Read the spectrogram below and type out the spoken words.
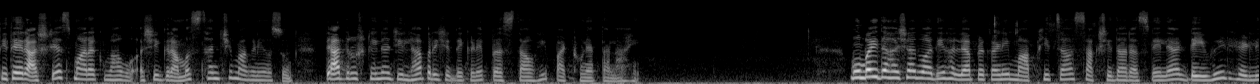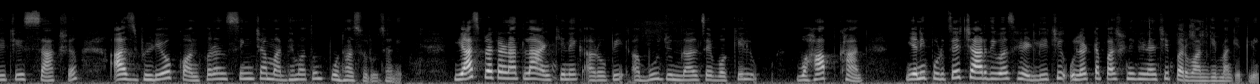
तिथे राष्ट्रीय स्मारक व्हावं अशी ग्रामस्थांची मागणी असून त्या दृष्टीनं जिल्हा परिषदेकडे प्रस्तावही पाठवण्यात आला आहे. मुंबई दहशतवादी हल्ल्याप्रकरणी माफीचा साक्षीदार असलेल्या डेव्हिड हेडलीची साक्ष आज व्हिडिओ कॉन्फरन्सिंगच्या माध्यमातून पुन्हा सुरू झाली. याच प्रकरणातला आणखीन एक आरोपी अबू जुंदालचे वकील वहाब खान यांनी पुढचे चार दिवस हेडलीची उलट तपासणी घेण्याची परवानगी मागितली.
